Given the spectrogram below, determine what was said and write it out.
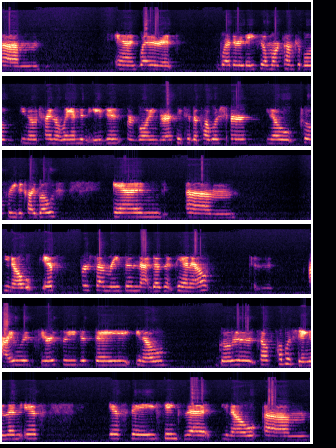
Um, and whether it's whether they feel more comfortable, you know, trying to land an agent or going directly to the publisher, you know, feel free to try both. And um, you know, if for some reason that doesn't pan out, I would seriously just say, you know, go to self-publishing. And then if if they think that you know um,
